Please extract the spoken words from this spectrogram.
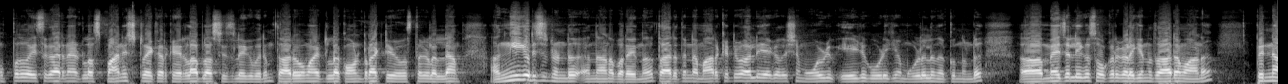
മുപ്പത് വയസ്സുകാരനായിട്ടുള്ള സ്പാനിഷ് സ്ട്രൈക്കർ കേരള ബ്ലാസ്റ്റേഴ്സിലേക്ക് വരും. താരവുമായിട്ടുള്ള കോൺട്രാക്ട് വ്യവസ്ഥകളെല്ലാം അംഗീകരിച്ചിട്ടുണ്ട് എന്നാണ് പറയുന്നത്. താരത്തിന്റെ മാർക്കറ്റ് വാല്യൂ ഏകദേശം ഏഴ് ഏഴ് കോടിക്ക് മുകളിൽ നിൽക്കുന്നുണ്ട്. മേജർ ലീഗ് സോക്കർ കളിക്കുന്ന താരമാണ്. പിന്നെ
